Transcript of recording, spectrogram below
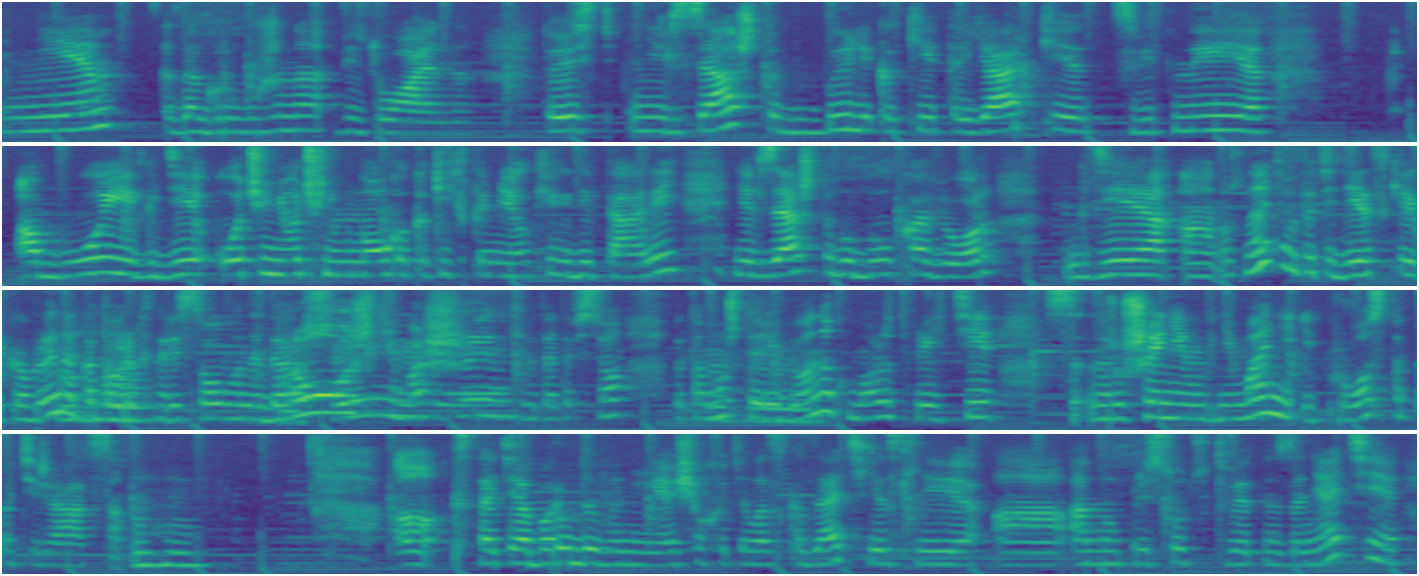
не загружено визуально. То есть нельзя, чтобы были какие-то яркие, цветные обои, где очень-очень много каких-то мелких деталей. Нельзя, чтобы был ковер, где, а, ну знаете, вот эти детские ковры, угу. на которых нарисованы дорожки, машинки, машинки вот это все, потому угу. что ребенок может прийти с нарушением внимания и просто потеряться. Угу. Кстати, оборудование я еще хотела сказать, если а, оно присутствует на занятии,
